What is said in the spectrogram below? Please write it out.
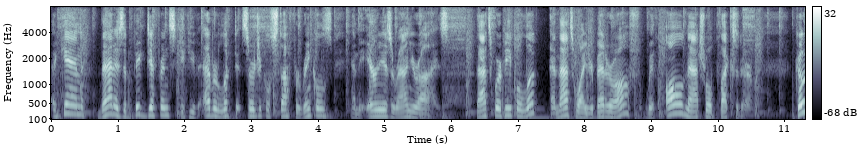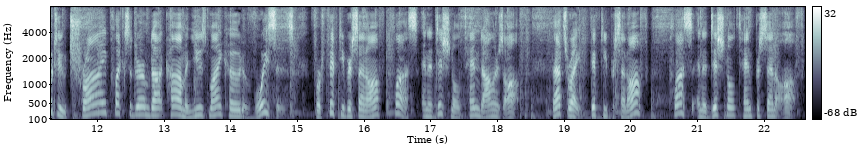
Again, that is a big difference if you've ever looked at surgical stuff for wrinkles and the areas around your eyes. That's where people look, and that's why you're better off with all natural Plexaderm. Go to tryplexaderm.com and use my code VOICES for 50% off plus an additional $10 off. That's right, 50% off plus an additional 10% off.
